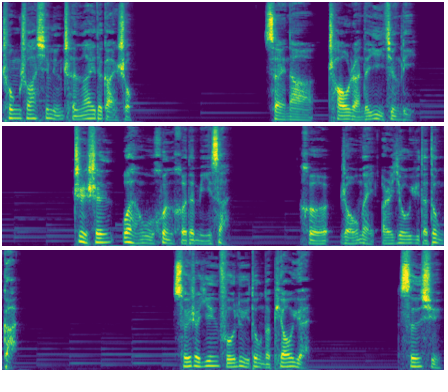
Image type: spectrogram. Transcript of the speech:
冲刷心灵尘埃的感受，在那超然的意境里，置身万物混合的弥散，和柔美而忧郁的动感，随着音符律动的飘远，思绪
